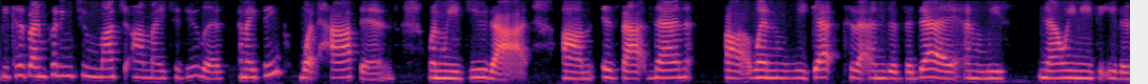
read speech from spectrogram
because I'm putting too much on my to-do list, and I think what happens when we do that um, is that then uh, when we get to the end of the day and we now we need to either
